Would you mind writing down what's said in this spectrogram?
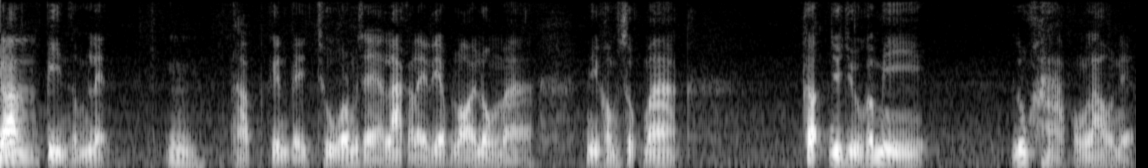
ก็ปีนสำเร็จอืม ครับขึ้นไปชูพระบรมฉายาลักษณ์อะไรเรียบร้อยลงมา มีความสุขมาก ก็อยู่ๆก็มีลูกหาบของเราเนี่ย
